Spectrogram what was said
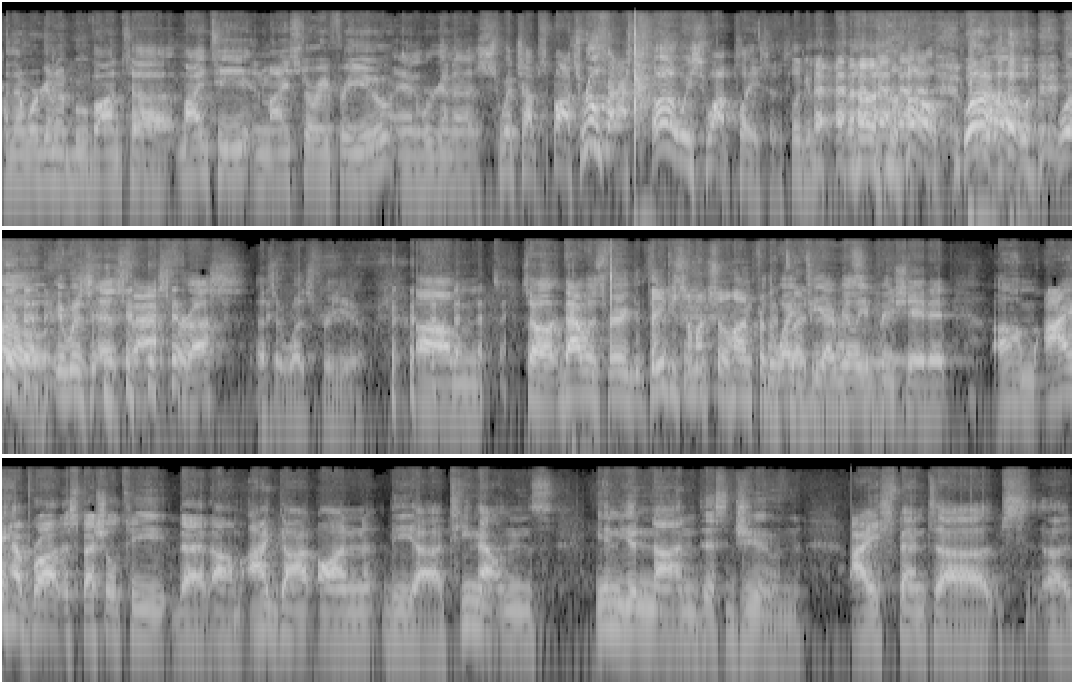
And then we're gonna move on to my tea and my story for you, and we're gonna switch up spots real fast. Oh, we swap places. Look at that. oh, Whoa. whoa, whoa! It was as fast for us as it was for you. Um, so that was very good. Thank you so much, So Han, for the white pleasure, tea. I really absolutely. appreciate it. Um, I have brought a specialty that um, I got on the uh, Tea Mountains in Yunnan this June. I spent uh, s- uh,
